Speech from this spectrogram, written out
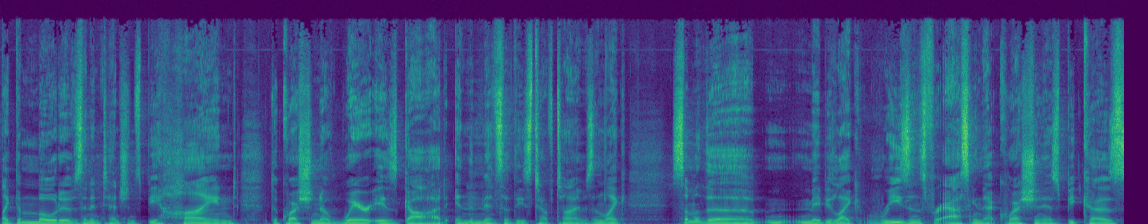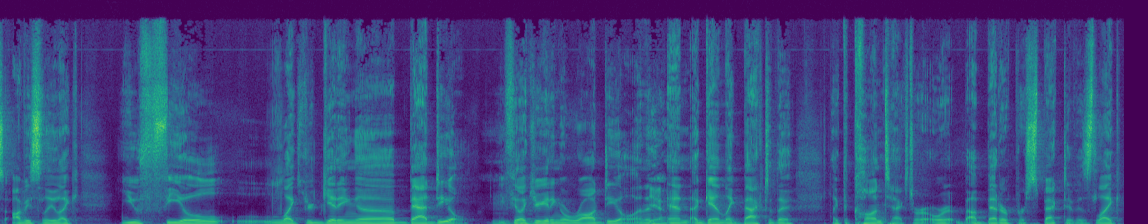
like the motives and intentions behind the question of where is God in the mm. midst of these tough times, and like some of the maybe like reasons for asking that question is because obviously like you feel like you're getting a bad deal, you feel like mm-hmm. you're getting a raw deal, and Yeah. and again like back to the like the context or or a better perspective is like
